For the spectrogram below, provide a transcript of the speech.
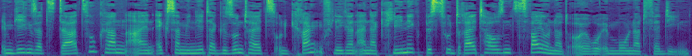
Im Gegensatz dazu kann ein examinierter Gesundheits- und Krankenpfleger in einer Klinik bis zu 3200 Euro im Monat verdienen.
